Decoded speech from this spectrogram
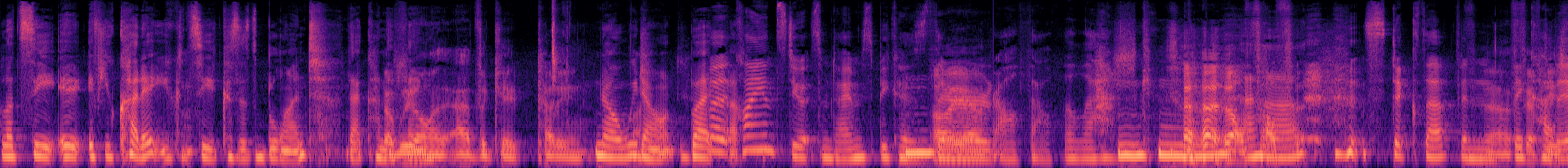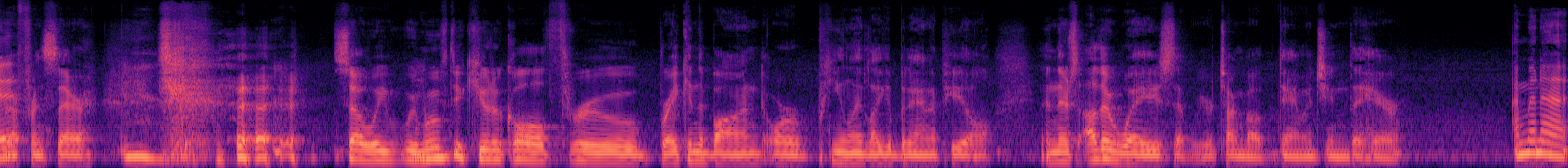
Let's see if you cut it, you can see because it's blunt. That kind But of we thing. We don't advocate cutting. No, we don't. But, But uh, clients do it sometimes because Oh, their yeah. alfalfa lash Alfalfa. sticks up and Uh, they 50s cut it. reference there. so we remove the cuticle through breaking the bond or peeling it like a banana peel. And there's other ways that we were talking about damaging the hair. I'm going to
